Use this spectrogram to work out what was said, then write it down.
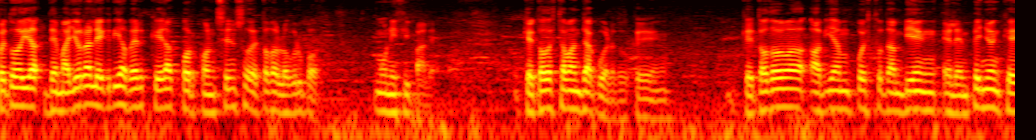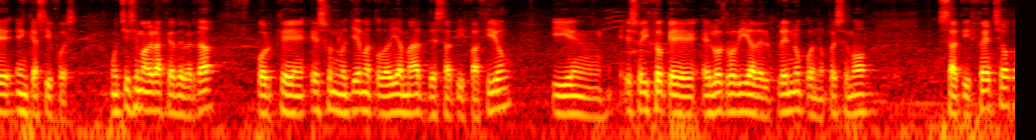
fue todavía de mayor alegría ver que era por consenso de todos los grupos municipales, que todos estaban de acuerdo, que, que todos habían puesto también el empeño en que, en que así fuese. Muchísimas gracias de verdad, porque eso nos lleva todavía más de satisfacción y eso hizo que el otro día del pleno pues nos fuésemos satisfechos,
